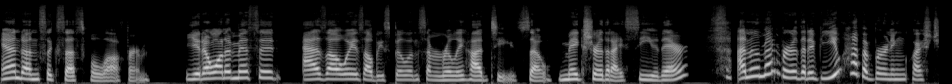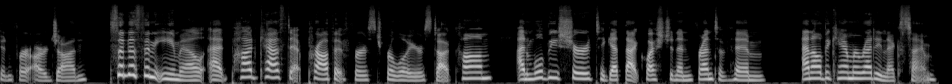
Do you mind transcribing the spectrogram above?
and unsuccessful law firm. You don't want to miss it. As always, I'll be spilling some really hot tea, so make sure that I see you there. And remember that if you have a burning question for RJon, send us an email at podcast at profitfirstforlawyers.com and we'll be sure to get that question in front of him, and I'll be camera ready next time.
